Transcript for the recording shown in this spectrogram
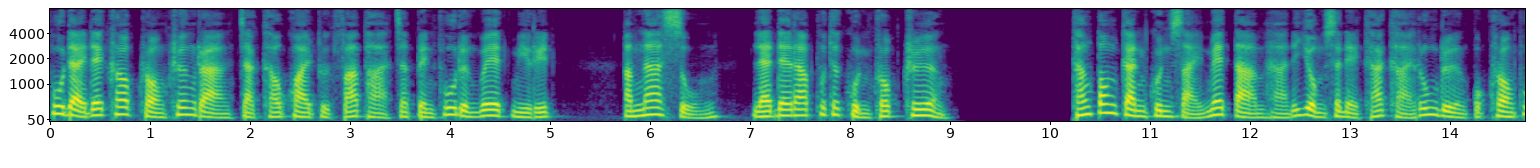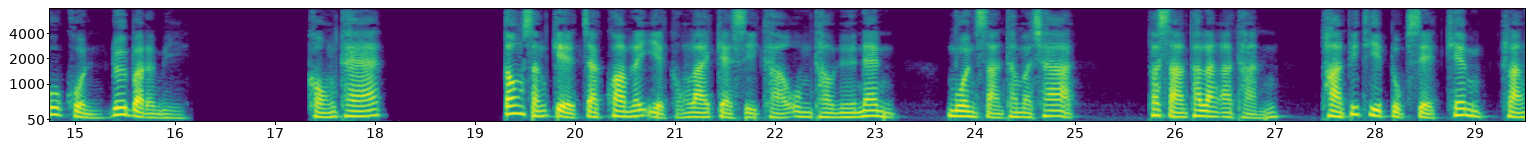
ผู้ใดได้ครอบครองเครื่องรางจากเขาควายเผือกฟ้าผ่าจะเป็นผู้เรืองเวทมีฤทธิ์อำนาจสูง และได้รับพุทธคุณครบเครื่อง ทั้งป้องกันคุณใสยเมตตามหานิยมเสน่ห์ค้าขายรุ่งเรืองปกครองผู้คนด้วยบารมี ของแท้ ต้องสังเกตจากความละเอียดของลายแกะสีขาวอมเทาเนื้อแน่น มวลสารธรรมชาติ ผสานพลังอาถรรพ์ผ่านพิธีปลุกเสกเข้มขลัง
